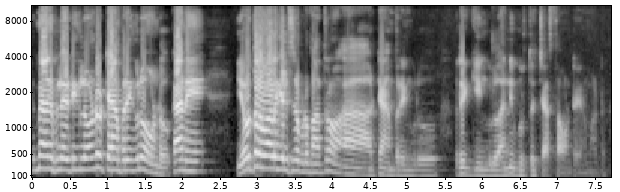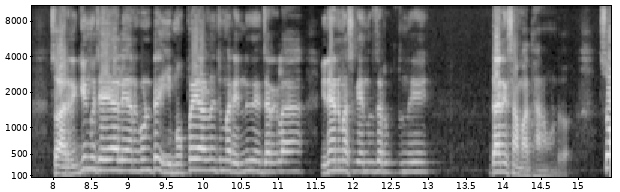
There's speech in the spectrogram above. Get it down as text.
మ్యానిపులేటింగ్లో ఉండవు ట్యాంపరింగ్లో ఉండవు. కానీ యువతల వాళ్ళు గెలిచినప్పుడు మాత్రం ఆ ట్యాంపరింగ్లు రిగ్గింగ్లు అన్నీ గుర్తొచ్చేస్తూ ఉంటాయి అన్నమాట సో ఆ రిగ్గింగ్ చేయాలి అనుకుంటే ఈ ముప్పై ఏళ్ళ నుంచి మరి ఎన్ని జరగలా? ఇనానిమస్గా ఎందుకు జరుగుతుంది? దానికి సమాధానం ఉండదు. సో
